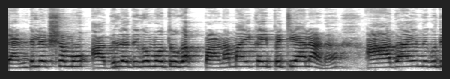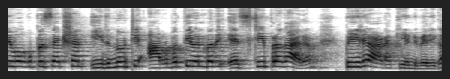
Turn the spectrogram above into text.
രണ്ട് ലക്ഷമോ അതിലധികമോ തുക പണമായി കൈപ്പറ്റിയാലാണ് ആദായ നികുതി വകുപ്പ് സെക്ഷൻ ഇരുന്നൂറ്റി അറുപത്തി ഒൻപത് എസ് ടി പ്രകാരം പിഴ അടക്കേണ്ടി വരിക.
